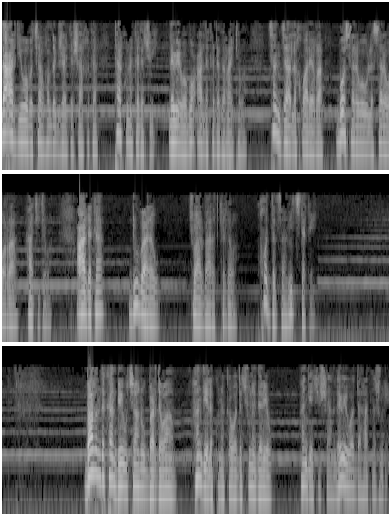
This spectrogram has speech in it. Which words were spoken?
لە عاردییەوە بە چاو هەڵدەگژایتە شاخەکە تا کونەکە دەچووی، لەوێوە بۆ عاردەکە دەگەڕایتەوە. چەند جار لە خوارێڕە بۆ سەرەوە و لە سەرەوەڕا هاتیتەوە. عاردەکە دووبارە و چواربارەت کردەوە. خۆت دەتزانی چ دەکەی. باڵندەکان بێ وچان و بەردەوام هەندێ لە کونەکەوە دەچوونە دەرێ و هەندێکیشیان لەوێوە دەهاتنە ژوورێ.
